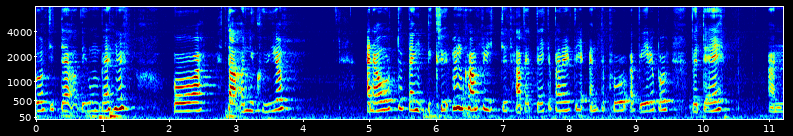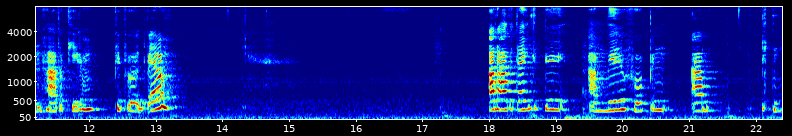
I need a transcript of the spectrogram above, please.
want to start their own business or start a new career. And I also think recruitment companies should have accessibility and support available for deaf and hard of hearing people as well. And I would like to do, I'm really hoping um, I'm speaking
